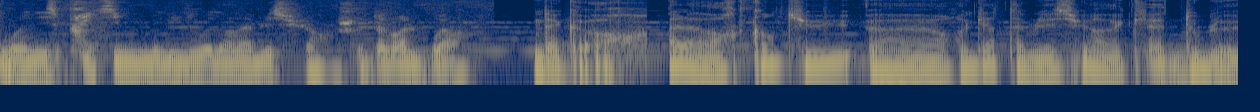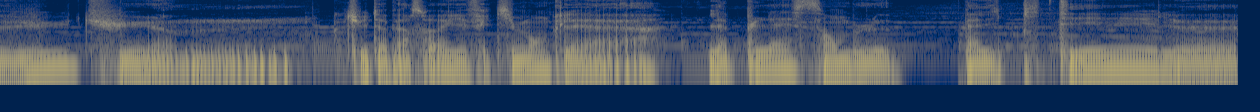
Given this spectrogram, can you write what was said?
ou un esprit qui me met le doigt dans la blessure, je devrais le voir. D'accord. Alors, quand tu euh, regardes ta blessure avec la double vue, tu euh, tu t'aperçois effectivement que la, la plaie semble palpiter, le-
